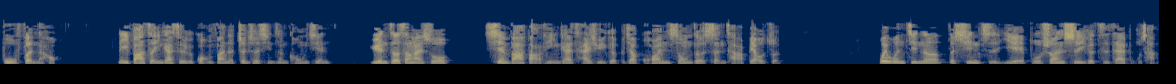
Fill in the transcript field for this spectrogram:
部分呢，哈，立法者应该是有一个广泛的政策形成空间。原则上来说，宪法法庭应该采取一个比较宽松的审查标准。慰问金呢的性质也不算是一个职灾补偿。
